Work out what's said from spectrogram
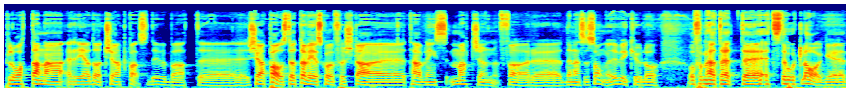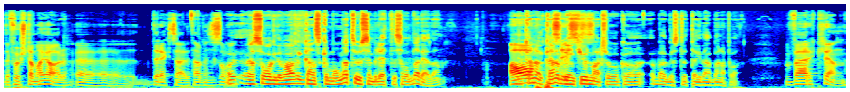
plåtarna redo att köpa. Så det är väl bara att eh, köpa och stötta VSK i första eh, tävlingsmatchen för den här säsongen. Det blir kul att, att få möta ett, ett stort lag det första man gör direkt så här i tävlingssäsongen. Och jag såg det var väl ganska många tusen biljetter sålda redan. Ja, det kan, kan det bli en kul match att åka och vara och stötta grabbarna på. Verkligen.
